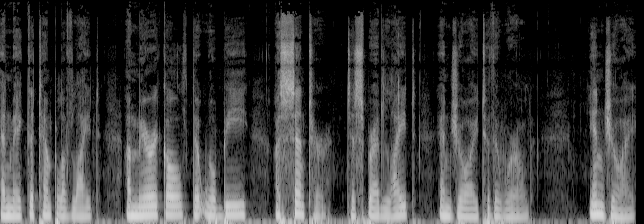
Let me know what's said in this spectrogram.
and make the Temple of Light a miracle that will be a center to spread light and joy to the world. Enjoy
